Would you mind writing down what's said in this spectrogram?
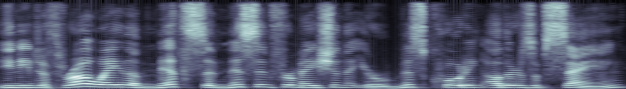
You need to throw away the myths and misinformation that you're misquoting others of saying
